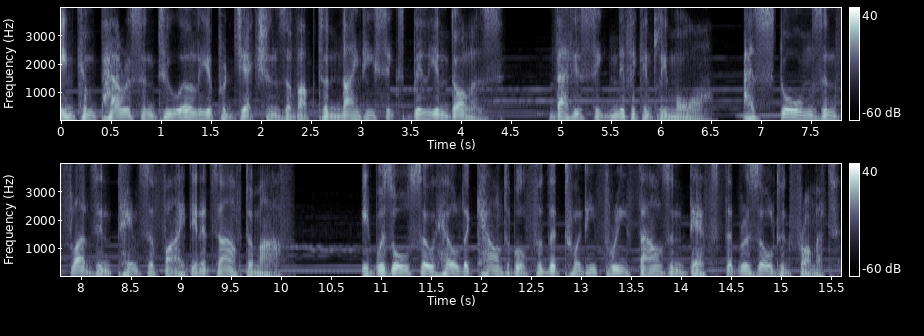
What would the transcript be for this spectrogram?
In comparison to earlier projections of up to $96 billion, that is significantly more as storms and floods intensified in its aftermath. It was also held accountable for the 23,000 deaths that resulted from it.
